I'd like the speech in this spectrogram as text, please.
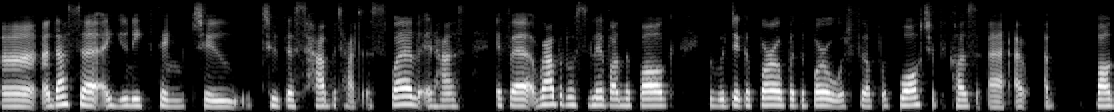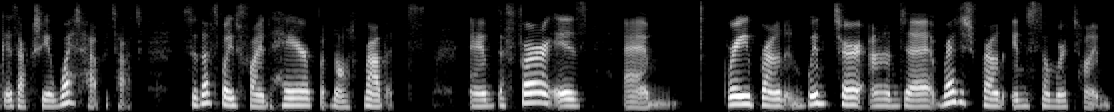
Uh, and that's a, a, unique thing to to this habitat as well. It has, if a rabbit was to live on the bog, it would dig a burrow, but the burrow would fill up with water because uh, a, a bog is actually a wet habitat. So that's why you find hare, but not rabbits. Um, the fur is um, grey brown in winter and uh, reddish brown in summertime.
